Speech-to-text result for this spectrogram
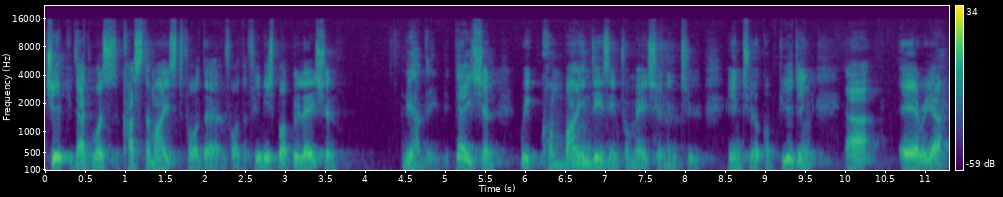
chip that was customized for the, for the Finnish population we have the imputation, we combine this information into, into a computing uh, area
